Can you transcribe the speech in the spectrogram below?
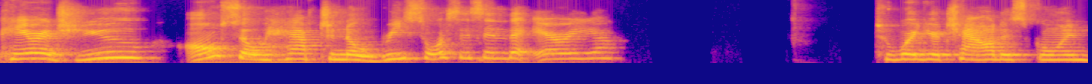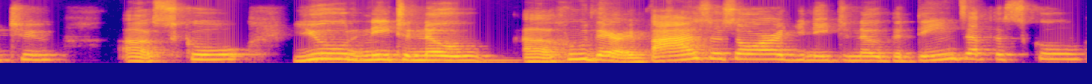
parents, you also have to know resources in the area to where your child is going to uh, school. You need to know uh, who their advisors are. You need to know the deans of the school.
